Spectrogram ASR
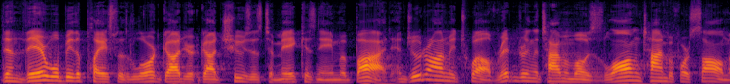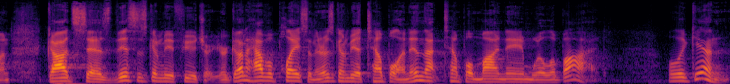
then there will be the place where the Lord God your God chooses to make his name abide. In Deuteronomy 12, written during the time of Moses, long time before Solomon, God says, This is going to be a future. You're going to have a place, and there is going to be a temple, and in that temple my name will abide. Well, again,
